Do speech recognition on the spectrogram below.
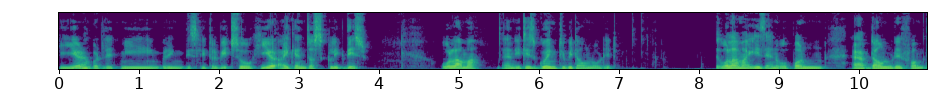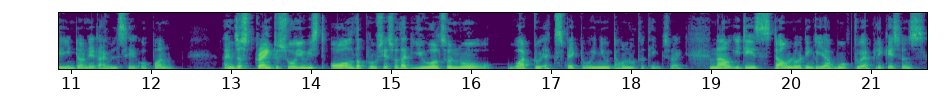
here but let me bring this little bit. So here I can just click this Ollama and it is going to be downloaded. Ollama is an open app downloaded from the internet. I will say open I'm just trying to show you is all the process so that you also know what to expect when you download the things right? Now it is downloading yeah move to applications.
